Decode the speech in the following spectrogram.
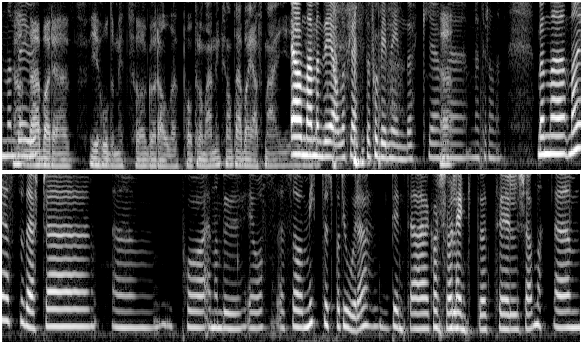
NMBU. Ja, det er bare I hodet mitt så går alle på Trondheim, ikke sant? Det er bare jeg som er i Ja, nei, men de aller fleste forbinder Induc med, ja. med, Trondheim. Men uh, nei, jeg studerte um, på NMBU i Ås. Så midt ute på et jorde begynte jeg kanskje å lengte til sjøen. Um,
